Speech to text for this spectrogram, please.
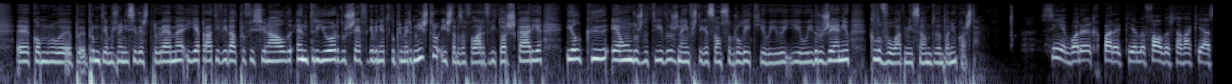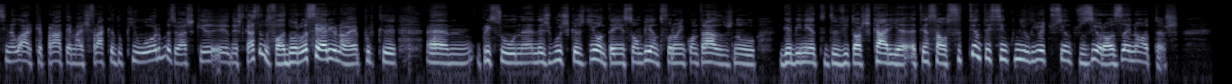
como prometemos no início deste programa, e é para a atividade profissional anterior do chefe de gabinete do Primeiro-Ministro, e estamos a falar de Vítor Scária, ele que é um dos detidos na investigação sobre o lítio e o hidrogênio que levou à admissão de António Costa. sim, embora repara que a Mafalda estava aqui a assinalar que a prata é mais fraca do que o ouro, mas eu acho que eh, neste caso estamos a falar de ouro a sério, não é? Porque, um, por isso, na, nas buscas de ontem em São Bento foram encontrados no gabinete de Vitor Scária, atenção, 75.800 euros em notas,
